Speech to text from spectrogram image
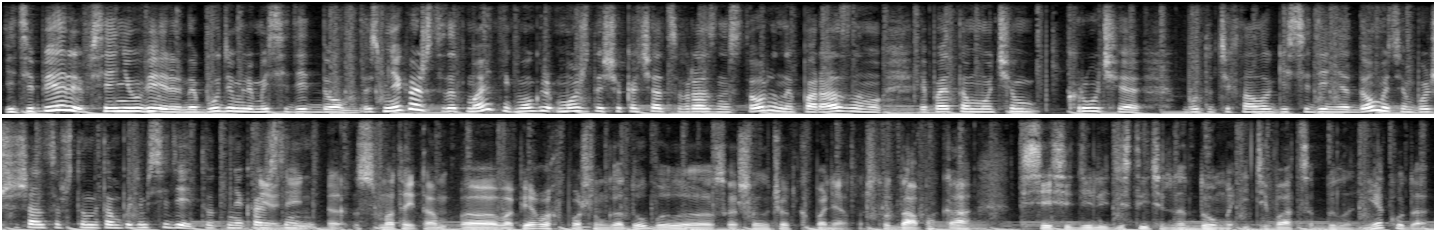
И теперь все не уверены, будем ли мы сидеть дома. То есть, мне кажется, этот маятник мог, может еще качаться в разные стороны по-разному. И поэтому, чем круче будут технологии сидения дома, тем больше шансов, что мы там будем сидеть. Тут, мне кажется... Не, не, э, смотри, там, э, во-первых, в прошлом году было совершенно четко понятно, что да, пока все сидели действительно дома и деваться было некуда,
